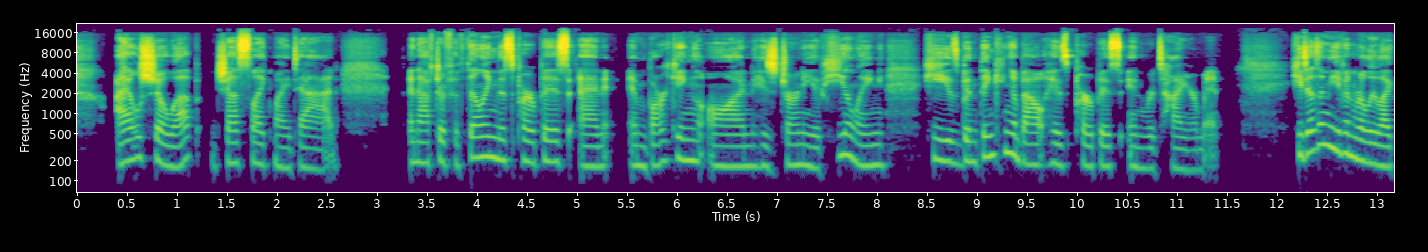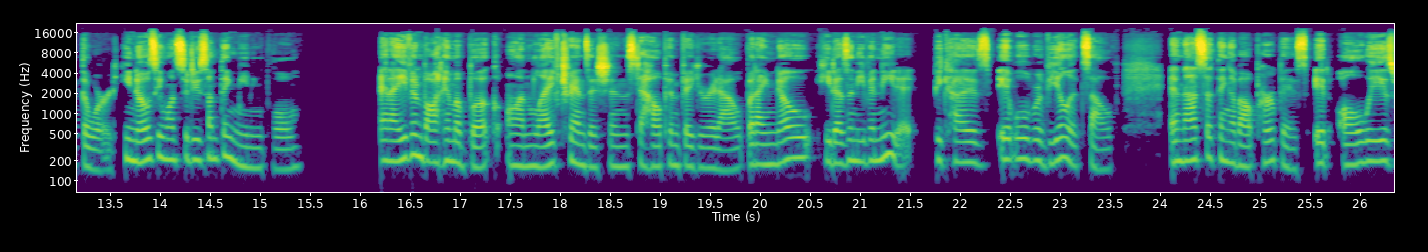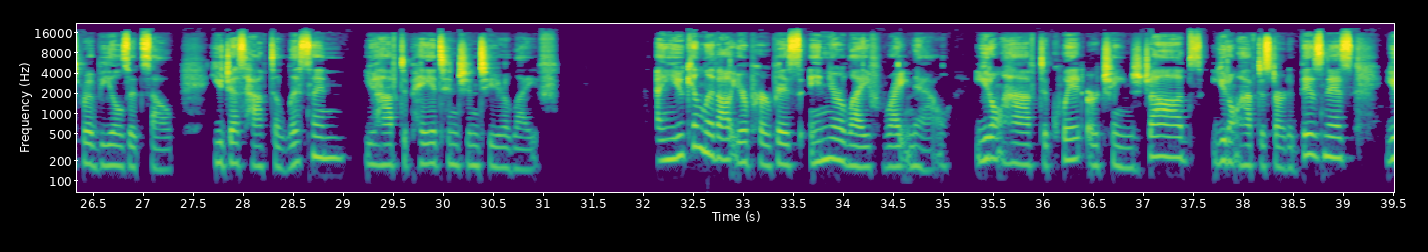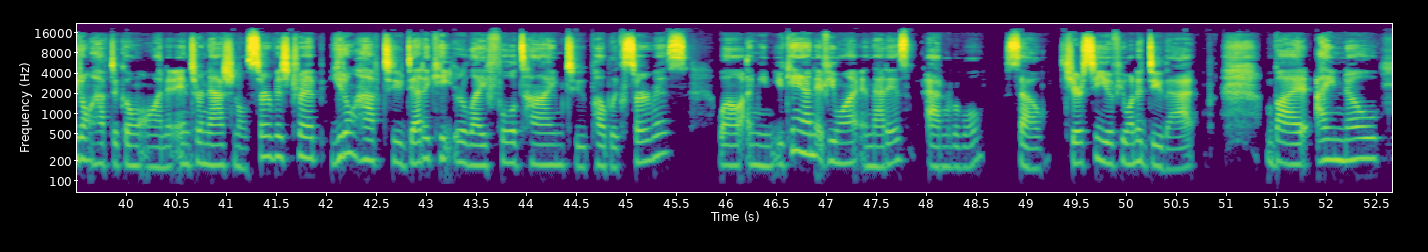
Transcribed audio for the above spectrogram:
I'll show up just like my dad. And after fulfilling this purpose and embarking on his journey of healing, he's been thinking about his purpose in retirement. He doesn't even really like the word. He knows he wants to do something meaningful. And I even bought him a book on life transitions to help him figure it out, but I know he doesn't even need it because it will reveal itself. And that's the thing about purpose. It always reveals itself. You just have to listen. You have to pay attention to your life. And you can live out your purpose in your life right now. You don't have to quit or change jobs. You don't have to start a business. You don't have to go on an international service trip. You don't have to dedicate your life full time to public service. Well, I mean, you can if you want, and that is admirable. So, cheers to you if you want to do that. But I know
